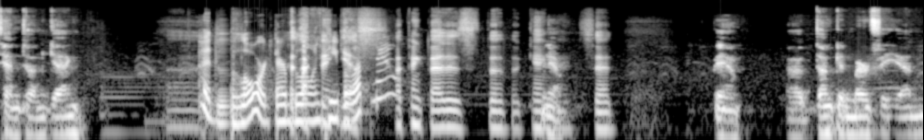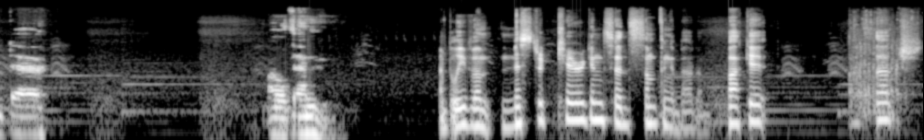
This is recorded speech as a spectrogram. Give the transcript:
ten ton gang. Uh, Good lord, they're blowing think- people yes, up now? I think that is the, the gang Yeah. I said. Yeah, uh, Duncan Murphy and uh, all of them. I believe um, Mr. Kerrigan said something about a bucket and such.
